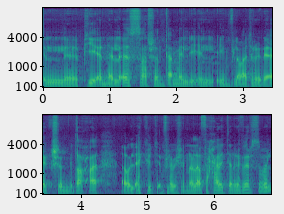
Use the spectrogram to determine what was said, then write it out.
ال PNLs عشان تعمل لي ال inflammatory reaction بتاعها أو ال acute inflammation لو في حالة ال reversible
